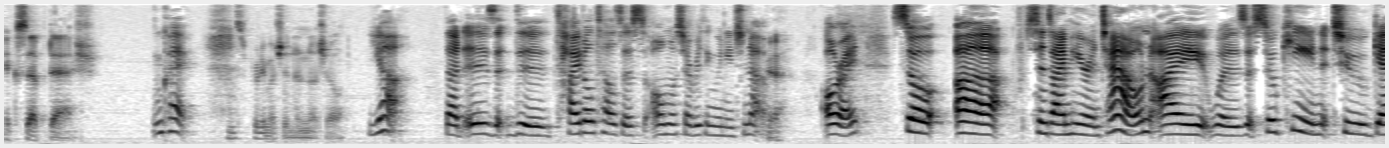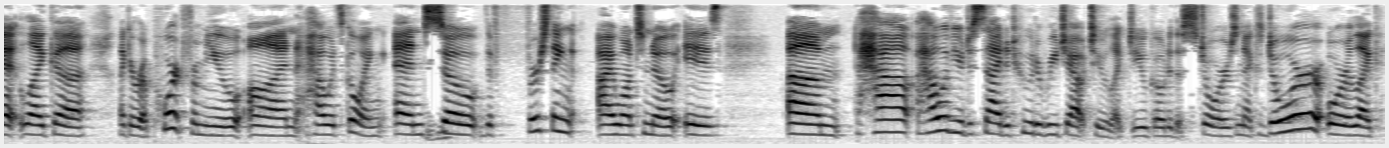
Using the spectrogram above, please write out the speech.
accept Dash. Okay. That's pretty much it in a nutshell. Yeah, that is the title tells us almost everything we need to know. Yeah. All right. So, uh, since I'm here in town, I was so keen to get like a like a report from you on how it's going. And so, the first thing I want to know is um, how how have you decided who to reach out to? Like, do you go to the stores next door, or like,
